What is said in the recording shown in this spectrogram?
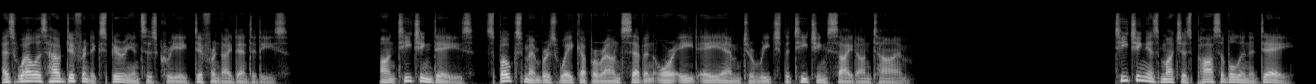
as well as how different experiences create different identities. On teaching days, spokes members wake up around 7 or 8 a.m. to reach the teaching site on time. Teaching as much as possible in a day,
